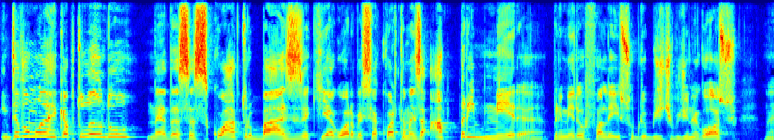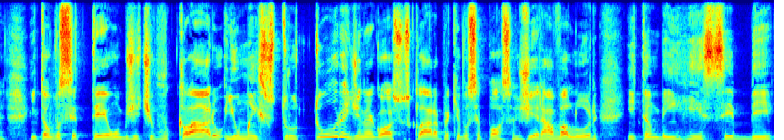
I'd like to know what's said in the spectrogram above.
Então vamos lá, recapitulando, né, dessas quatro bases aqui, agora vai ser a quarta, mas a primeira. Primeiro eu falei sobre o objetivo de negócio, né? Então você ter um objetivo claro e uma estrutura de negócios clara para que você possa gerar valor e também receber,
